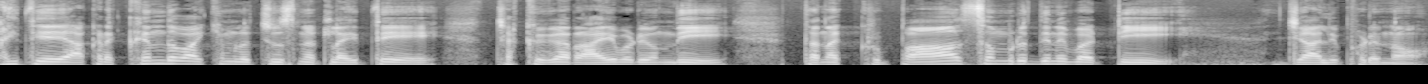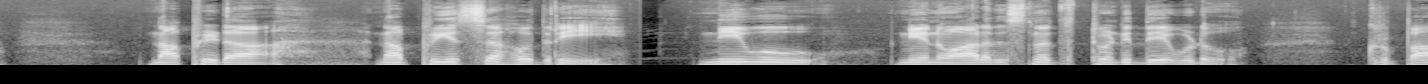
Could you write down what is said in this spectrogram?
అయితే అక్కడ క్రింద వాక్యంలో చూసినట్లయితే చక్కగా రాయబడి ఉంది తన కృపా సమృద్ధిని బట్టి జాలిపడను. నా ప్రిడ నా ప్రియ సహోదరి నీవు నేను ఆరాధిస్తున్నటువంటి దేవుడు కృపా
